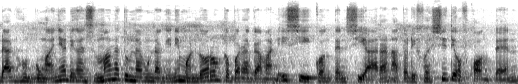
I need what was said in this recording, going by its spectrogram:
Dan hubungannya dengan semangat undang-undang ini mendorong keberagaman isi konten siaran atau diversity of content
